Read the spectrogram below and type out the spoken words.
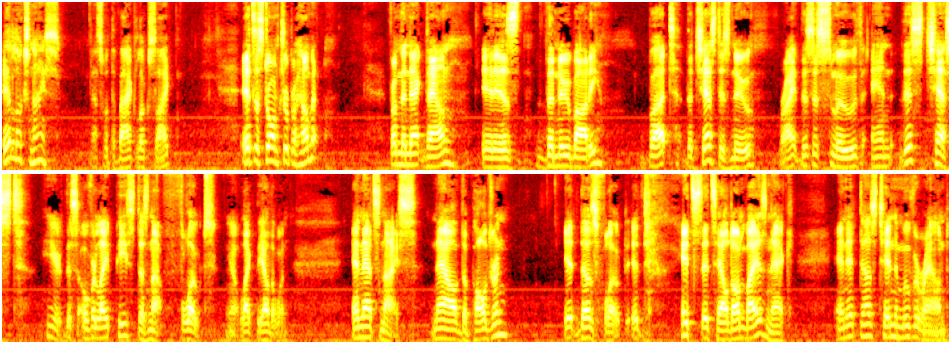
It looks nice. That's what the back looks like. It's a Stormtrooper helmet. From the neck down, it is the new body, but the chest is new, right? This is smooth, and this chest here, this overlay piece does not float, you know, like the other one. And that's nice. Now, the pauldron, it does float. It, it's, it's held on by his neck, and it does tend to move around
